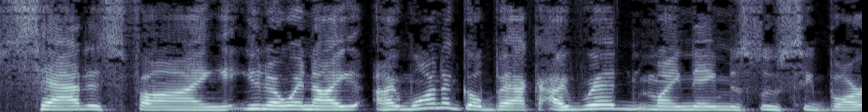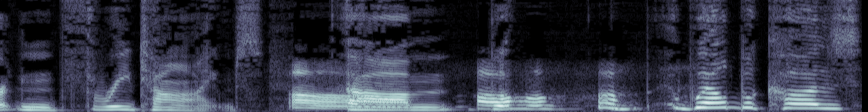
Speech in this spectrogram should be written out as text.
satisfying. You know, and I, I want to go back. I read My Name is Lucy Barton three times. Oh. Um, oh. well, because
